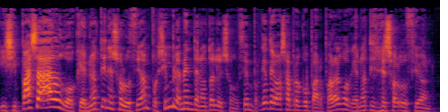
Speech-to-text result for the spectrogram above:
Y si pasa algo que no tiene solución, pues simplemente no tiene solución. ¿Por qué te vas a preocupar por algo que no tiene solución?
